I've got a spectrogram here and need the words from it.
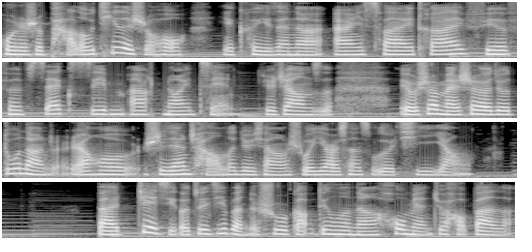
或者是爬楼梯的时候，也可以在那 eins zwei drei vier fünf sechs sieben acht neun zehn，就这样子，有事儿没事儿就嘟囔着，然后时间长了，就像说一二三四五六七一样。把这几个最基本的数搞定了呢，后面就好办了。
